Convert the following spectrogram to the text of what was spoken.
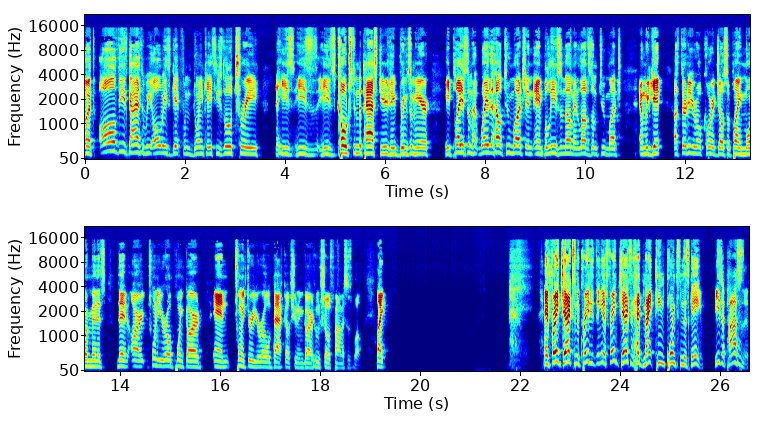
with all these guys that we always get from Dwane Casey's little tree that he's he's he's coached in the past years and he brings them here. He plays them way the hell too much and, and believes in them and loves them too much. And we get a 30 year old Cory Joseph playing more minutes than our 20 year old point guard and 23 year old backup shooting guard who shows promise as well. Like and Frank Jackson, the crazy thing is, Frank Jackson had 19 points in this game. He's a positive.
